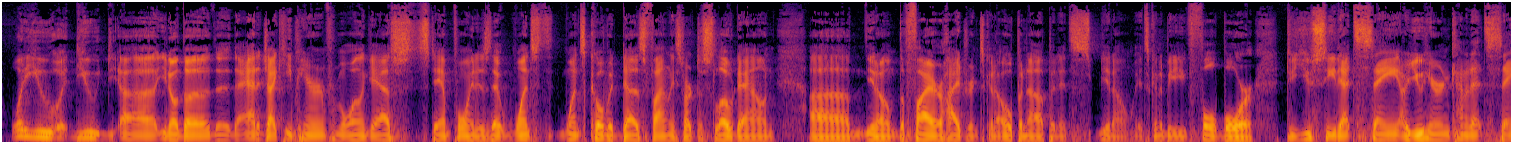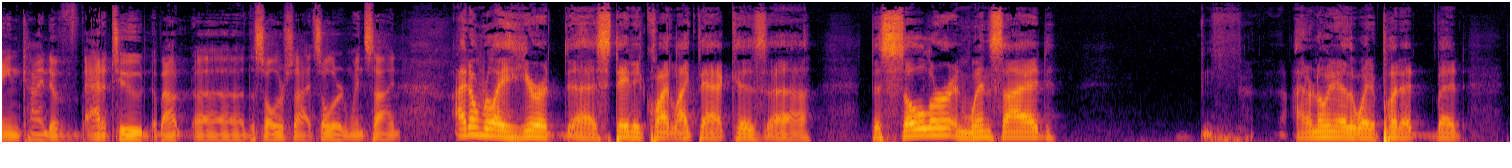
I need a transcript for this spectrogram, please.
What do you do? You uh, you know the, the the adage I keep hearing from an oil and gas standpoint is that once once COVID does finally start to slow down, um, you know the fire hydrant's going to open up and it's you know it's going to be full bore. Do you see that same? Are you hearing kind of that same kind of attitude about uh, the solar side, solar and wind side? I don't really hear it uh, stated quite like that because uh, the solar and wind side, I don't know any other way to put it, but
